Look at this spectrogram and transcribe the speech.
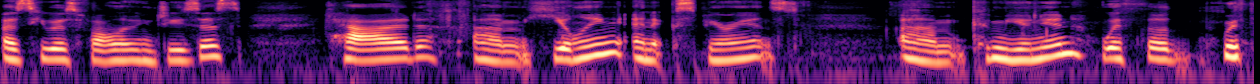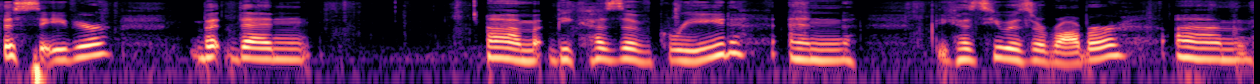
as he was following Jesus, had um, healing and experienced um, communion with the with the Savior, but then um, because of greed and because he was a robber, um,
